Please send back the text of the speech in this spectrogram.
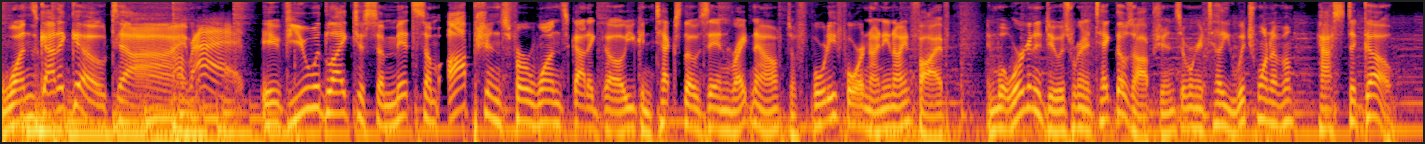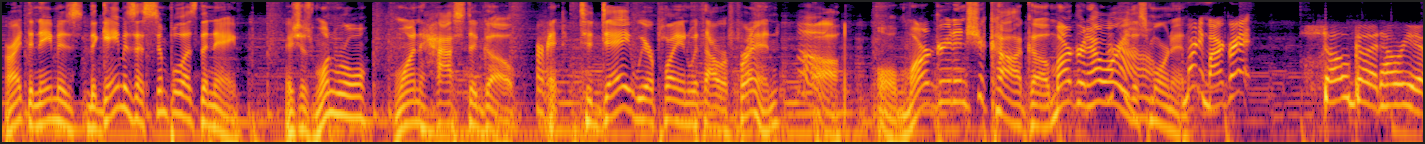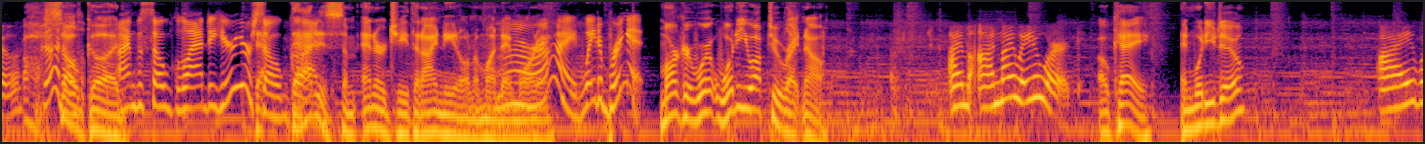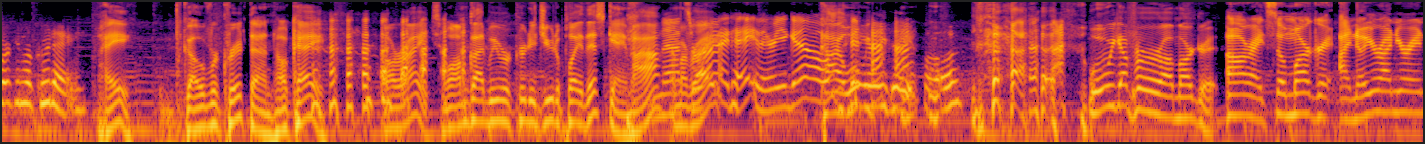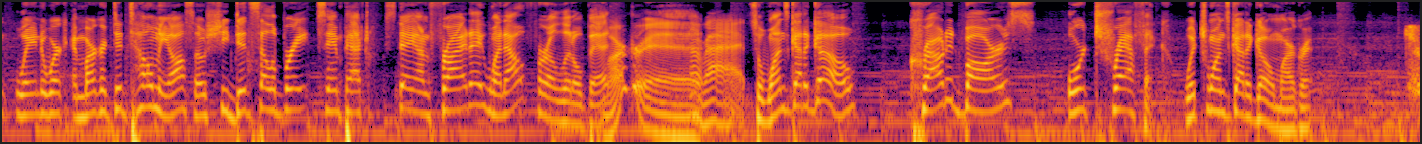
One's got to go time. right. If you would like to submit some options for One's Gotta Go, you can text those in right now to 44995. And what we're going to do is we're going to take those options and we're going to tell you which one of them has to go. All right, the name is the game is as simple as the name. It's just one rule, one has to go. Perfect. And today we are playing with our friend, oh, oh, Margaret in Chicago. Margaret, how are you this Oh. morning? Good morning, Margaret. So good. How are you? Oh, Good. so good. I'm so glad to hear you're That- so good. That is some energy that I need on a Monday All morning. right. Way to bring it. Margaret, where, what are you up to right now? I'm on my way to work. Okay. And what do you do? I work in recruiting. Hey, go recruit then. Okay. All right. Well, I'm glad we recruited you to play this game, huh? That's Am I right? right. Hey, there you go. Kyle, what we, Very grateful. what we got for uh, Margaret? All right, so Margaret, I know you're on your in- way into work, and Margaret did tell me also she did celebrate St. Patrick's Day on Friday, went out for a little bit. Margaret. All right. So one's got to go crowded bars or traffic. Which one's got to go, Margaret?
